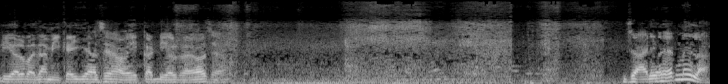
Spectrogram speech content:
ડિયલ બધા મીકાઈ ગયા છે હવે એક જ ડિયલ રહ્યો છે. જારી હે કે નહીં લા?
